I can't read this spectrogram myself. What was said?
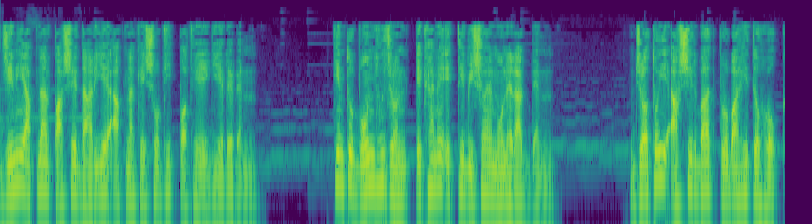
যিনি আপনার পাশে দাঁড়িয়ে আপনাকে সঠিক পথে এগিয়ে দেবেন। কিন্তু বন্ধুজন এখানে একটি বিষয় মনে রাখবেন। যতই আশীর্বাদ প্রবাহিত হোক,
